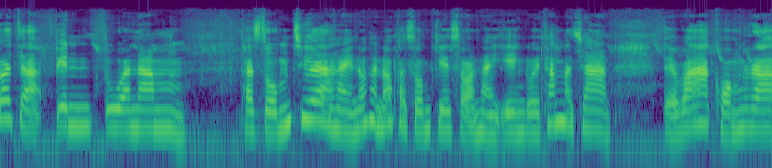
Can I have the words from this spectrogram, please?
ก็จะเป็นตัวนำ ผสมเชื่อให้เนาะค่ะเนาะผสมเกสรให้เองโดยธรรมชาติ แต่ว่าของเรา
